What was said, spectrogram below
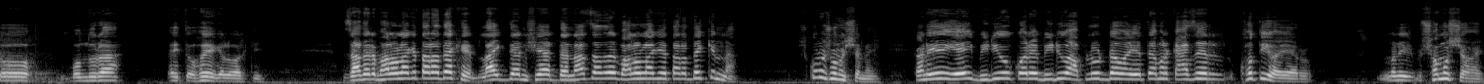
তো বন্ধুরা, এই তো হয়ে গেল আর কি। যাদের ভালো লাগে তারা দেখেন লাইক দেন শেয়ার দেন, আর যাদের ভালো লাগে তারা দেখেন না, কোনো সমস্যা নেই। কারণ এই এই ভিডিও করে ভিডিও আপলোড দেওয়া, এতে আমার কাজের ক্ষতি হয় আরও মানে সমস্যা হয়।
